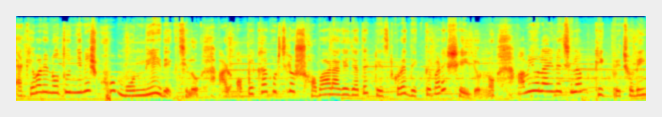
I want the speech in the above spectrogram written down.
একেবারে নতুন জিনিস খুব মন দিয়েই দেখছিল আর অপেক্ষা করছিল সবার আগে যাতে টেস্ট করে দেখতে পারে সেই জন্য। আমিও লাইনে ছিলাম, ঠিক পেছনেই,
